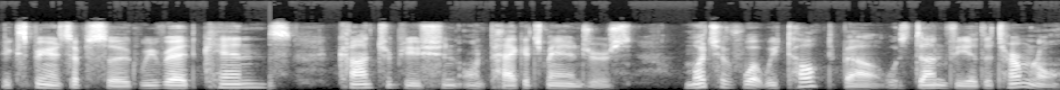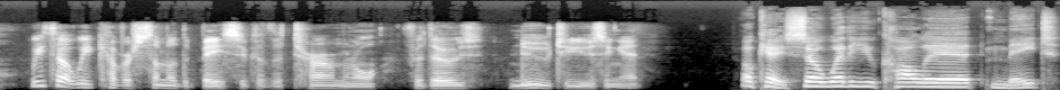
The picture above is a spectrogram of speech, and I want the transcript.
experience episode, we read Ken's contribution on package managers. Much of what we talked about was done via the terminal, we thought we'd cover some of the basics of the terminal for those new to using it. Okay, so whether you call it Mate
